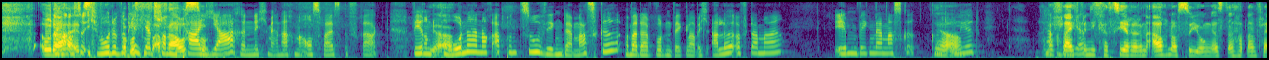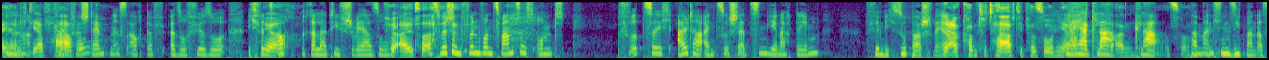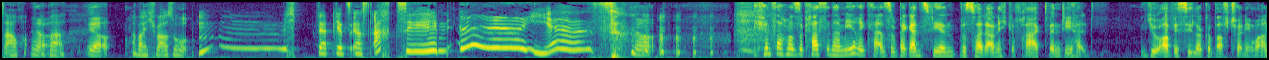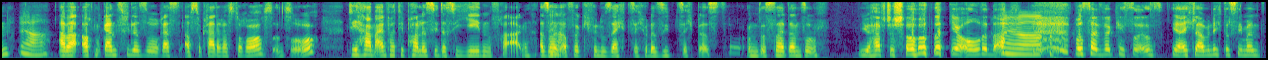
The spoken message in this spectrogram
oder Aber halt, also ich wurde wirklich jetzt schon ein paar Jahre nicht mehr nach dem Ausweis gefragt. Während Ja. Corona noch ab und zu wegen der Maske, aber da wurden wir, glaube ich, alle öfter mal eben wegen der Maske kontrolliert. Aber Ja, vielleicht, aber wenn die jetzt- Kassiererin auch noch so jung ist, dann hat man vielleicht auch Ja, nicht die Kein Erfahrung Verständnis auch dafür, also für so, ich finde es Ja. auch relativ schwer, so für Alter. zwischen 25 und 40 Alter einzuschätzen, je nachdem, finde ich super schwer. Ja, kommt total auf die Person ja, ja, auch ja, klar, an. klar. Also, Bei manchen sieht man das auch, aber, ja. aber ich war so, mm, ich werde jetzt erst 18, äh, yes. Ja. Ich finde es auch mal so krass in Amerika. Also bei ganz vielen wirst du halt auch nicht gefragt, wenn die halt, you obviously look above 21. Ja, Aber auch ganz viele so, Rest, auch so gerade Restaurants und so, die haben einfach die Policy, dass sie jeden fragen. Also halt Ja. auch wirklich, wenn du 60 oder 70 bist. Und das ist halt dann so, you have to show that you're old enough. ja, Wo es halt wirklich so ist. Ja, ich glaube nicht, dass jemand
